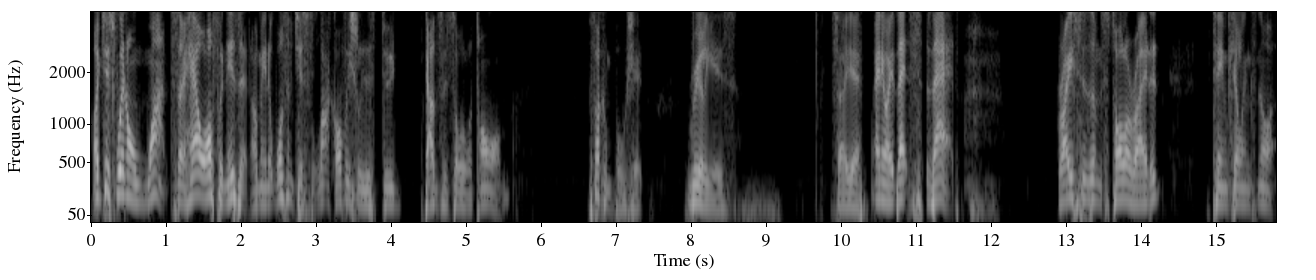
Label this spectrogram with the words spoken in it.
I just went on once, so how often is it? I mean, it wasn't just luck. Obviously, this dude does this all the time. Fucking bullshit, really is. So yeah. Anyway, that's that. Racism's tolerated. Team killing's not.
